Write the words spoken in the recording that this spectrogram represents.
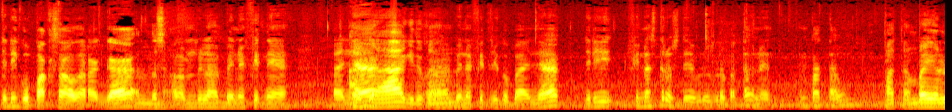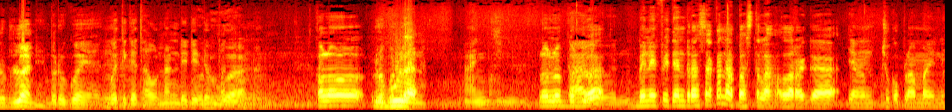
Jadi gue paksa olahraga, terus alhamdulillah benefitnya banyak. ada gitu kan. benefit juga banyak. Jadi fitness terus deh udah berapa tahun ya? Empat tahun. Empat tahun bayar lu duluan ya baru gue ya. Gue tiga tahunan, Dedi udah empat tahunan. Kalau Lu bulan. anjing lo lo Dua berdua tahun. benefit yang dirasakan apa setelah olahraga yang cukup lama ini?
